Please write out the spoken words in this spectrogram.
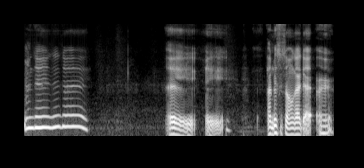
Hey, hey. Um, this is a song I got right here.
